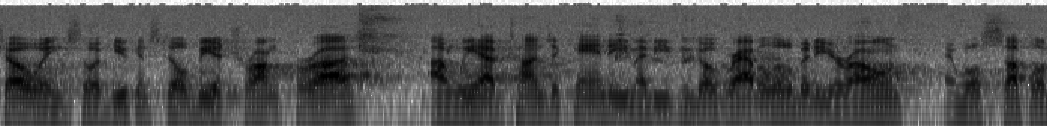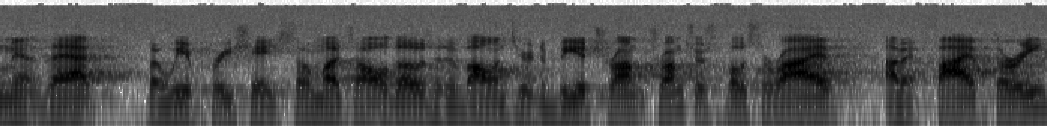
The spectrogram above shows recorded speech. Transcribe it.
showing. So if you can still be a trunk for us, um, we have tons of candy. Maybe you can go grab a little bit of your own, and we'll supplement that but we appreciate so much all those that have volunteered to be a trunk. Trunks are supposed to arrive um, at 5:30,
